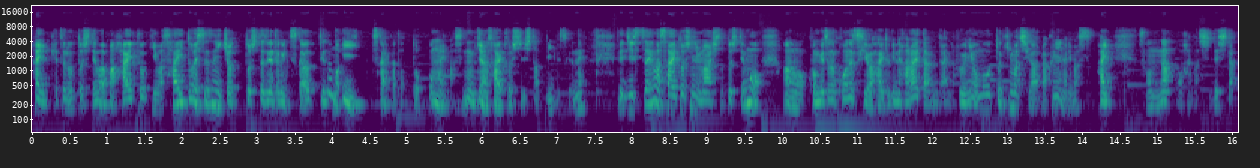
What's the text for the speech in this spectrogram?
はい、結論としては、まあ、配当金は再投資せずにちょっとした贅沢に使うっていうのもいい使い方と思います。もちろん再投資したっていいんですけどね。で、実際は再投資に回したとしても、あの、今月の光熱費は配当金で払えたみたいな風に思うと気持ちが楽になります。はい。そんなお話でした。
